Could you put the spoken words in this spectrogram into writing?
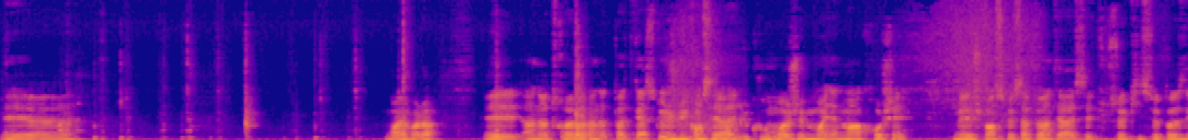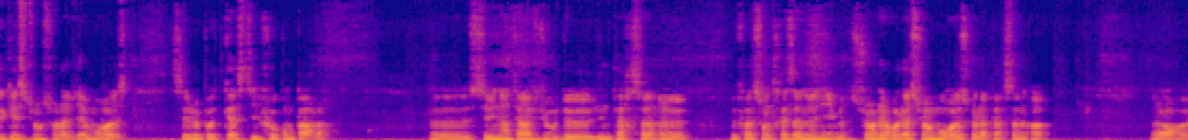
Et euh, Ouais, voilà. Et un autre, un autre podcast que je lui conseillerais, du coup, moi j'ai moyennement accroché, mais je pense que ça peut intéresser tous ceux qui se posent des questions sur la vie amoureuse, c'est le podcast Il faut qu'on parle. Euh, c'est une interview d'une personne euh, de façon très anonyme sur les relations amoureuses que la personne a. Alors,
